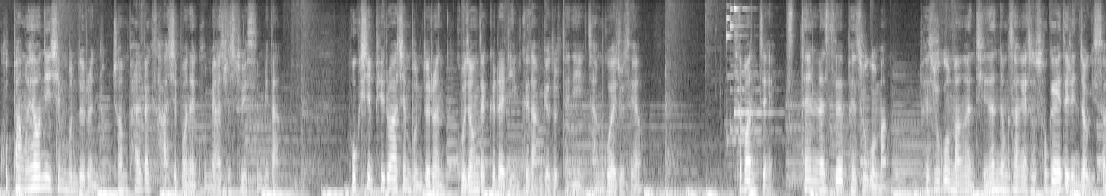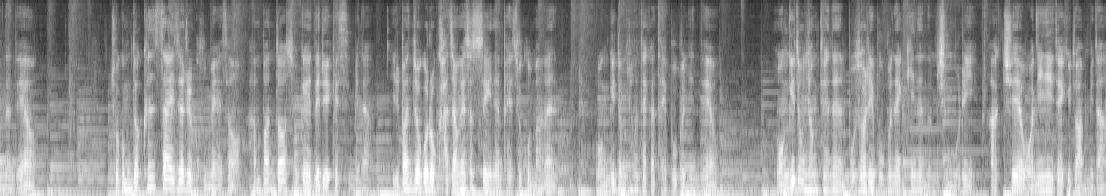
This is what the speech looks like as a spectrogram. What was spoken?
쿠팡 회원이신 분들은 6,840원에 구매하실 수 있습니다. 혹시 필요하신 분들은 고정 댓글에 링크 남겨둘 테니 참고해주세요. 세 번째, 스테인레스 배수구망. 배수구망은 지난 영상에서 소개해드린 적 있었는데요. 조금 더 큰 사이즈를 구매해서 한 번 더 소개해드리겠습니다. 일반적으로 가정에서 쓰이는 배수구망은 원기둥 형태가 대부분인데요. 원기둥 형태는 모서리 부분에 끼는 음식물이 악취의 원인이 되기도 합니다.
